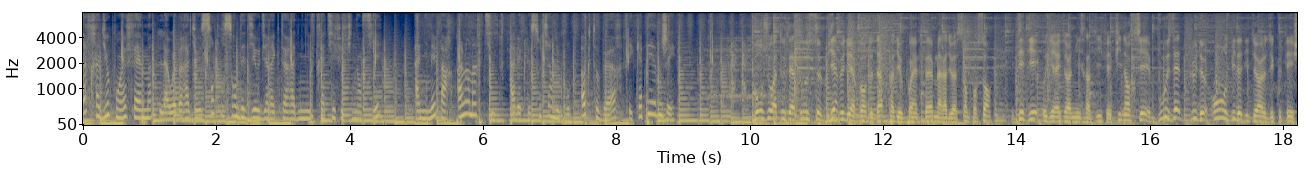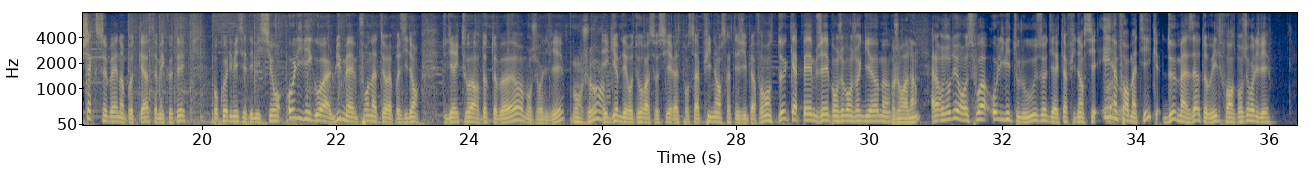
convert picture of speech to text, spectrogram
dafradio.fm, la web radio 100% dédiée aux directeurs administratifs et financiers, animée par Alain Marty, avec le soutien du groupe October et KPMG. Bonjour à toutes et à tous, bienvenue à bord de dafradio.fm, la radio à 100% dédiée aux directeurs administratifs et financiers. Vous êtes plus de 11 000 auditeurs à nous écouter chaque semaine en podcast à mes côtés. Pour co-animer cette émission, Olivier Goua, lui-même fondateur et président du directoire d'October. Bonjour Olivier. Bonjour. Et Guillaume Desretours, associé et responsable finance, stratégie, performance de KPMG. Bonjour, bonjour Guillaume. Bonjour Alain. Alors aujourd'hui, on reçoit Olivier Toulouse, directeur financier et informatique de Mazda Automobile France. Bonjour Olivier.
